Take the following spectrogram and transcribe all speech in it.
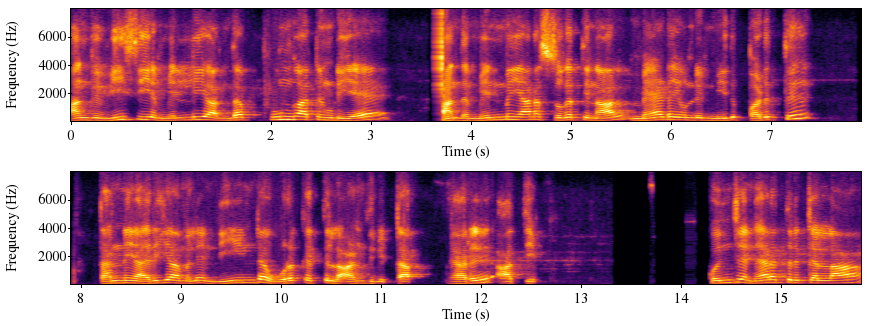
அங்கு வீசிய மெல்லிய அந்த பூங்காற்றினுடைய அந்த மென்மையான சுகத்தினால் மேடை ஒன்றின் மீது படுத்து தன்னை அறியாமலே நீண்ட உறக்கத்தில் ஆழ்ந்து விட்டார். யாரு? ஆத்திம். கொஞ்ச நேரத்திற்கெல்லாம்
